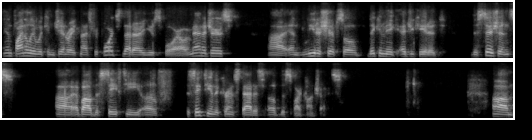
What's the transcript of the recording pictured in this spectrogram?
And finally, we can generate nice reports that are used for our managers and leadership so they can make educated decisions uh, about the safety of the safety and the current status of the smart contracts. Um,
